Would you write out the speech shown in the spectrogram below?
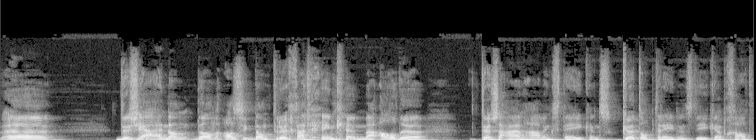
Uh, dus ja, en dan, dan als ik dan terug ga denken naar al de, tussen aanhalingstekens, kutoptredens die ik heb gehad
